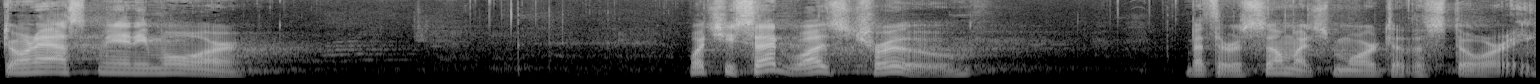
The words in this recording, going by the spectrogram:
Don't ask me anymore. What she said was true, but there was so much more to the story.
